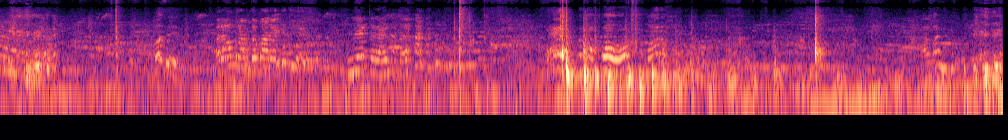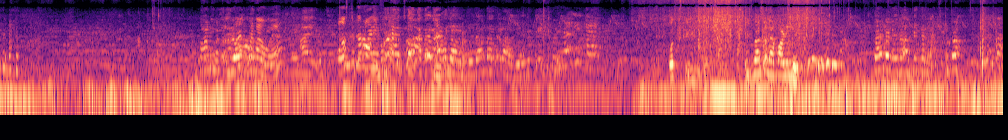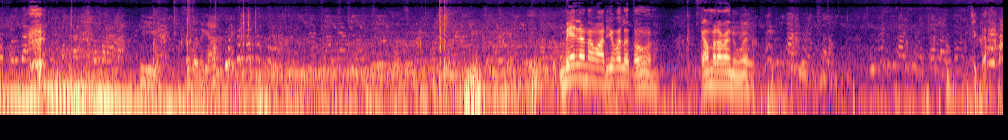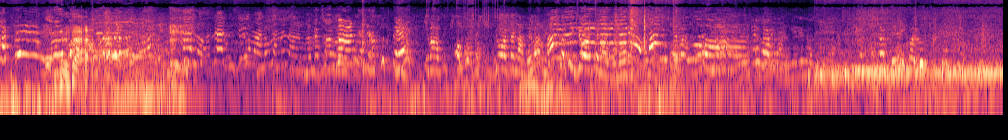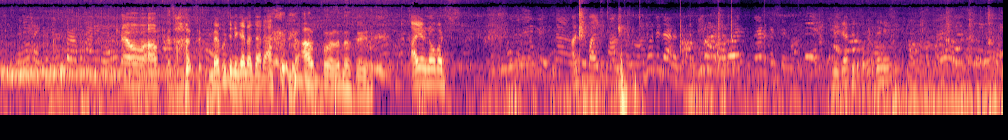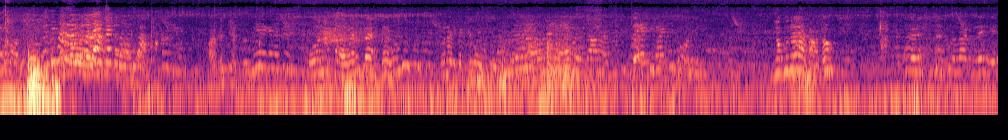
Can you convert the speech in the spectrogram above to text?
लोग बना हुआ है। पोस्ट करो इतना चला पानी ठीक है समझ गया। मेरा नाम आर्य वाला तो हूँ। कैमरा मैन हूँ मैं। है आपके साथ? मैं कुछ नहीं कहना चाह रहा। आपको I have no words bike जा रहा है ठीक है फिर पकड़ देंगे जो गुजरा था तो लेंगे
